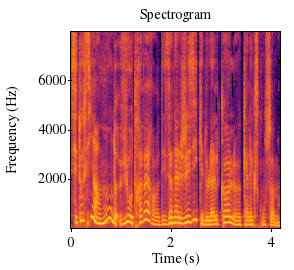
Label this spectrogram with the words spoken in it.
C'est aussi un monde vu au travers euh, des analgésiques et de l'alcool euh, qu'Alex consomme.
